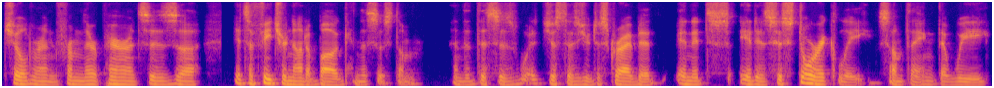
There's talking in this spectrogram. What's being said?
children from their parents is uh, it's a feature, not a bug in the system and that this is just as you described it and it's it is historically something that we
